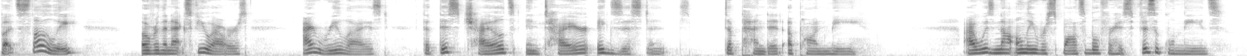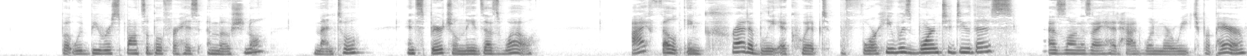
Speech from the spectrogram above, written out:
But slowly, over the next few hours, I realized that this child's entire existence depended upon me. I was not only responsible for his physical needs, but would be responsible for his emotional, mental, and spiritual needs as well. I felt incredibly equipped before he was born to do this, as long as I had had one more week to prepare.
